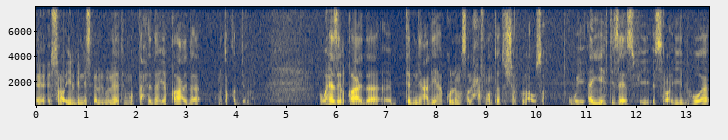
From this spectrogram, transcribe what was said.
إسرائيل بالنسبة للولايات المتحدة هي قاعدة متقدمة. وهذه القاعدة بتبني عليها كل مصالحها في منطقة الشرق الأوسط. وأي اهتزاز في إسرائيل هو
